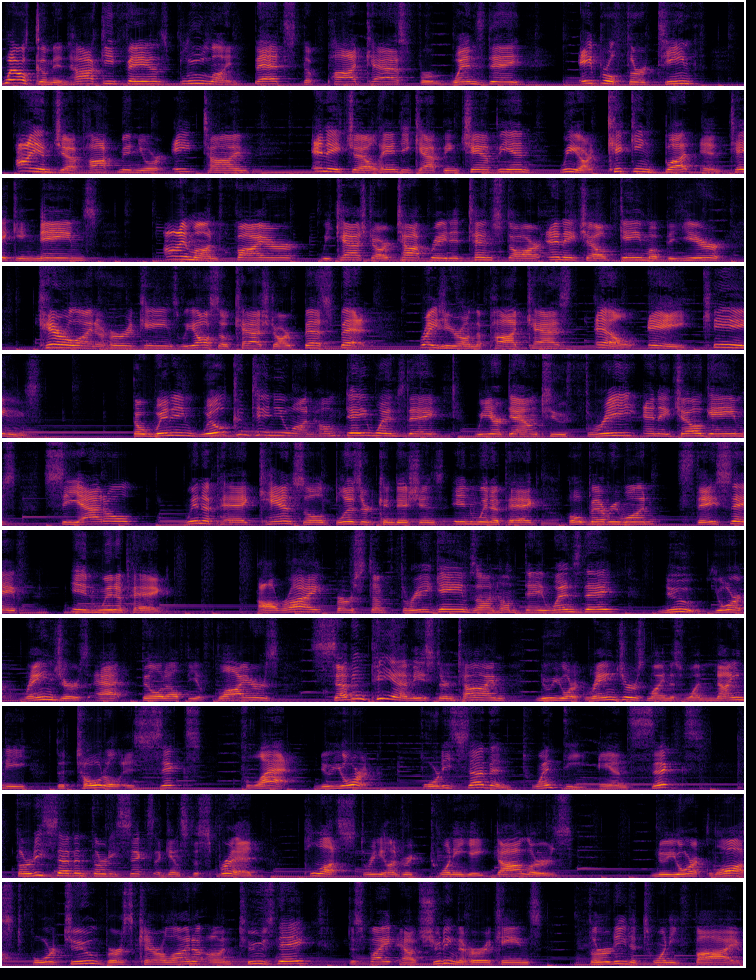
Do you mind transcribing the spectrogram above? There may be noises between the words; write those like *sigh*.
Welcome in hockey fans, Blue Line Bets, the podcast for Wednesday, April 13th. I am Jeff Hochman, your eight time NHL handicapping champion. We are kicking butt and taking names. I'm on fire. We cashed our top rated 10 star NHL game of the year, Carolina Hurricanes. We also cashed our best bet right here on the podcast, LA Kings. The winning will continue on Hump Day Wednesday. We are down to three NHL games. Seattle, Winnipeg canceled blizzard conditions in Winnipeg. Hope everyone stays safe in Winnipeg. All right, first of three games on Hump Day Wednesday. New York Rangers at Philadelphia Flyers. 7 p.m. Eastern Time. New York Rangers minus 190. The total is 6 flat. New York 47, 20, and 6. 37 36 against the spread, plus $328. New York lost 4 2 versus Carolina on Tuesday, despite outshooting the Hurricanes 30 to 25.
